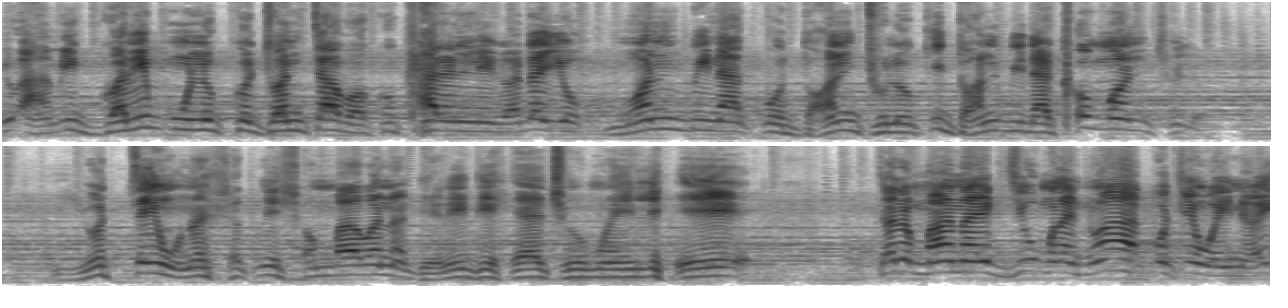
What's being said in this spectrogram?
यो हामी गरिब मुलुकको जनता भएको कारणले गर्दा यो मन बिनाको धन ठुलो कि धन बिनाको मन ठुलो? यो चाहिँ हुन सक्ने सम्भावना धेरै देखेको छु मैले। तर महानायकज्यू मलाई नआएको चाहिँ होइन है।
